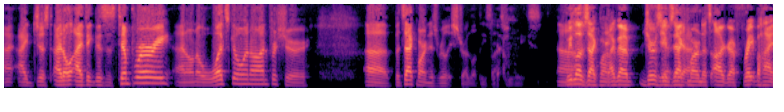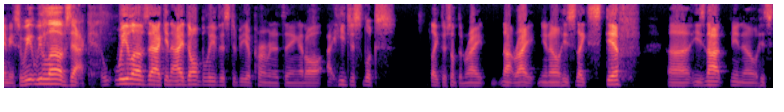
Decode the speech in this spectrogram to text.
I, I, just I don't I think this is temporary. I don't know what's going on for sure. Uh, but Zack Martin has really struggled these last few weeks. Um, we love Zack Martin. I've got a jersey yeah, of Zack yeah. Martin that's autographed right behind me. So we, we love Zack. We love Zack, and I don't believe this to be a permanent thing at all. I, he just looks like there's something right, not right. You know, he's like stiff. Uh, he's not. You know, his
